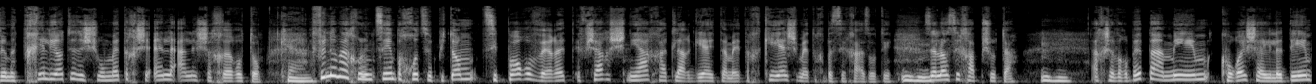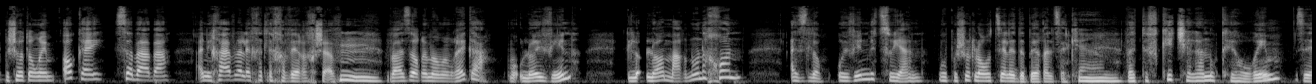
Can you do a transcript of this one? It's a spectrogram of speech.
ומתחיל להיות איזשהו מתח שאין לאן לשחרר אותו. כן. אפילו אם אנחנו נמצאים בחוץ ופתאום ציפור עוברת, אפשר שנייה אחת להרגיע את המתח, כי יש מתח בשיחה הזאת. Mm-hmm. זה לא שיחה פשוטה. Mm-hmm. עכשיו, הרבה פעמים קורה שהילדים פשוט אומרים, אוקיי, סבבה, אני חייב ללכת לחבר עכשיו. Mm-hmm. ואז ההורים אומרים, רגע, הוא לא הבין? לא, לא אמרנו נכון? אז לא, הוא הבין מצוין, והוא פשוט לא רוצה לדבר על זה. כן. והתפקיד שלנו כהורים, זה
